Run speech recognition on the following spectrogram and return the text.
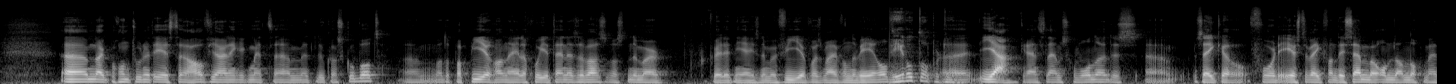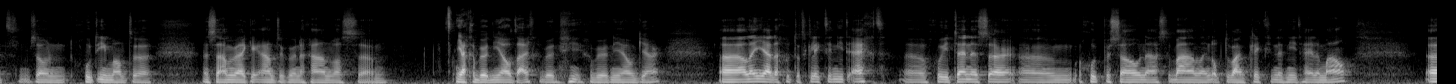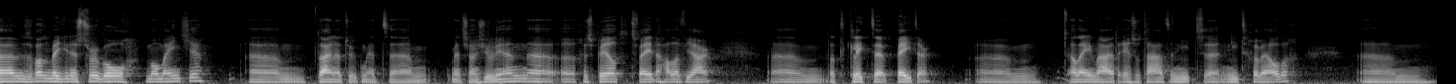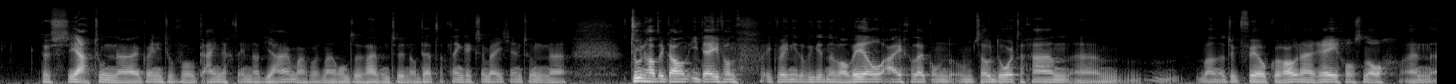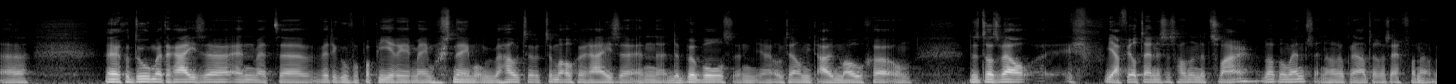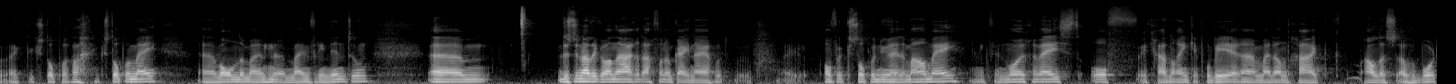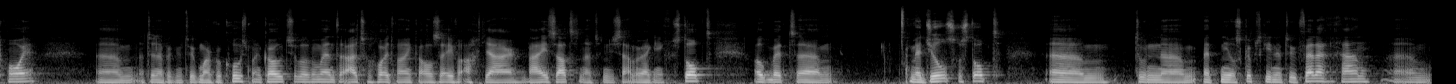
Um, nou, ik begon toen het eerste halfjaar denk ik met, met Lucas Kubot. wat op papier gewoon een hele goede tennisser was. Was nummer weet het niet eens, nummer vier volgens mij van de wereld. Wereldtopper toch? Uh, ja, Grand Slams gewonnen. Dus um, zeker voor de eerste week van december om dan nog met zo'n goed iemand uh, een samenwerking aan te kunnen gaan was... Ja, gebeurt niet altijd, gebeurt niet, gebeurt niet elk jaar. Uh, alleen ja, dat, goed, dat klikte niet echt. goede tennisser, um, goed persoon naast de baan. Alleen op de baan klikte het niet helemaal. Dus het was een beetje een struggle momentje. daar natuurlijk met, met Jean-Julien gespeeld, het tweede half jaar. Ehm, dat klikte beter. Ehm, alleen waren de resultaten niet, uh, niet geweldig. Ehm, dus ja, toen, ik weet niet hoeveel ik eindigde in dat jaar, maar volgens mij rond de 25, 30 denk ik zo'n beetje. En toen, toen had ik al een idee van, ik weet niet of ik dit nog wel wil eigenlijk, om, om zo door te gaan. Um, we hadden natuurlijk veel coronaregels nog en uh, gedoe met reizen en met uh, weet ik hoeveel papieren je mee moest nemen om überhaupt te, mogen reizen. En uh, de bubbels en je hotel niet uit mogen. Om... Dus het was wel, ja, veel tennissers hadden het zwaar op dat moment. En hadden ook een aantal gezegd van, nou, ik, stop, er, ik stop ermee. waaronder mijn, mijn vriendin toen. Um, dus toen had ik wel nagedacht van, oké, nou ja, goed. Of ik stop er nu helemaal mee en ik vind het mooi geweest. Of ik ga het nog één keer proberen, maar dan ga ik alles overboord gooien. Um, toen heb ik natuurlijk Marco Kroes, mijn coach, op dat moment eruit gegooid, waar ik al 7, 8 jaar bij zat. Nou, toen die samenwerking gestopt. Ook met, um, met Jules gestopt. Um, toen met Niels Kupski natuurlijk verder gegaan.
